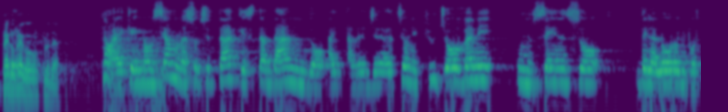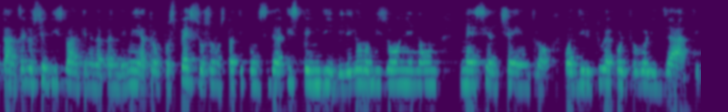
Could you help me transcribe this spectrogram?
Prego, prego, concluda. No, è che non siamo una società che sta dando ai, alle generazioni più giovani un senso della loro importanza e lo si è visto anche nella pandemia, troppo spesso sono stati considerati spendibili, i loro bisogni non messi al centro o addirittura colpevolizzati.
